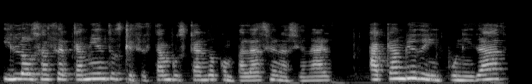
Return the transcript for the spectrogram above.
y los acercamientos que se están buscando con Palacio Nacional a cambio de impunidad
